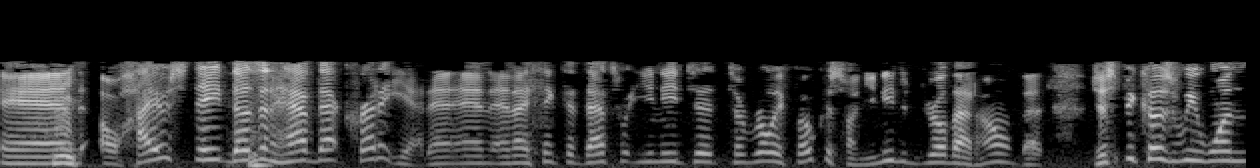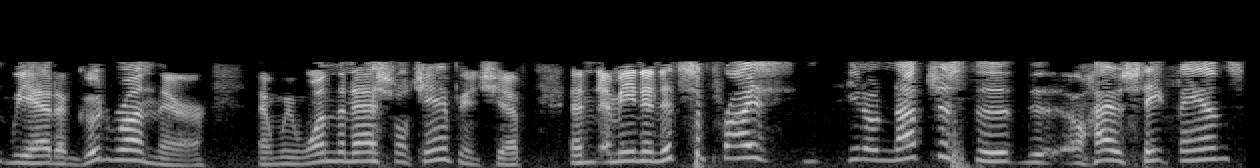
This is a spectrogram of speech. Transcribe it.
And hmm. Ohio State doesn't have that credit yet, and, and and I think that that's what you need to to really focus on. You need to drill that home. That just because we won, we had a good run there, and we won the national championship. And I mean, and it surprised you know not just the the Ohio State fans,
